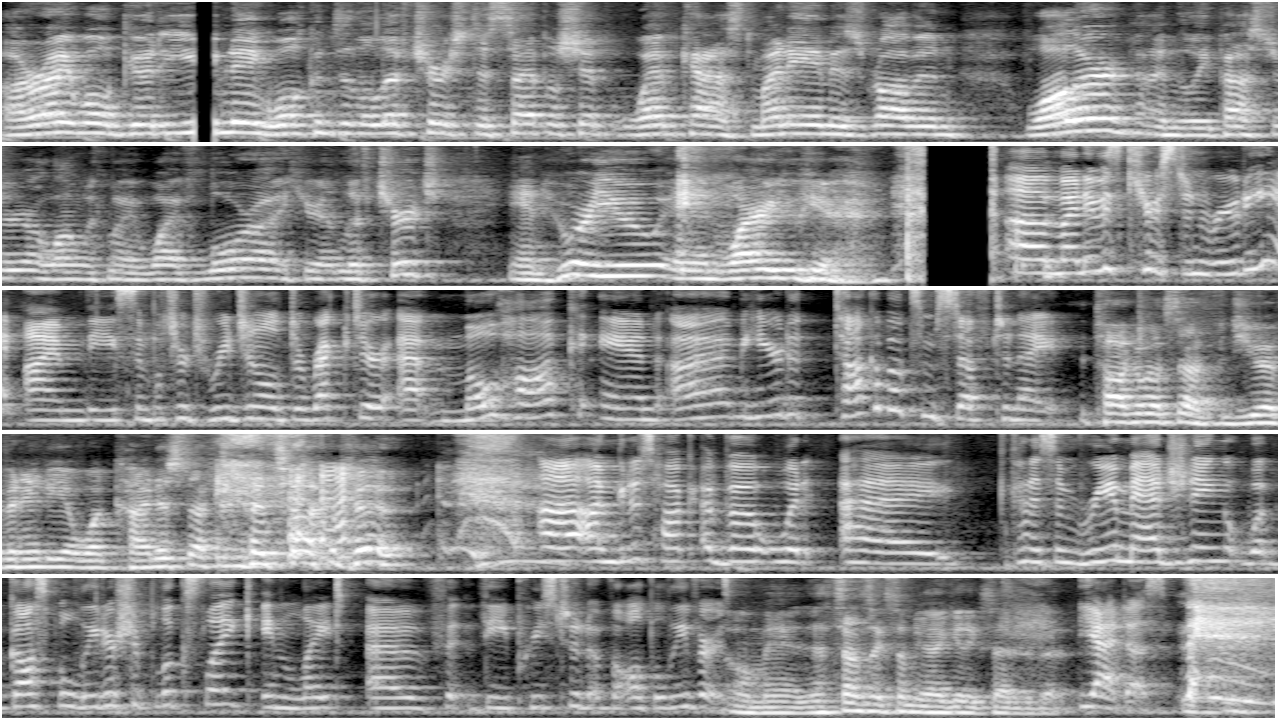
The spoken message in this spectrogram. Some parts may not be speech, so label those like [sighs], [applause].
All right, well, good evening. Welcome to the Lift Church Discipleship webcast. My name is Robin Waller. I'm the lead pastor along with my wife Laura here at Lift Church. And who are you and why are you here? [laughs] Uh, my name is Kirsten Rudy. I'm the Simple Church Regional Director at Mohawk, and I'm here to talk about some stuff tonight. Talk about stuff. Do you have any idea what kind of stuff you're going to talk [laughs] about? Uh, I'm going to talk about what uh, kind of some reimagining what gospel leadership looks like in light of the priesthood of all believers. oh man, that sounds like something I get excited about. Yeah, it does.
